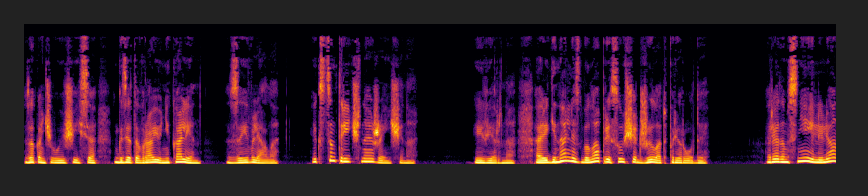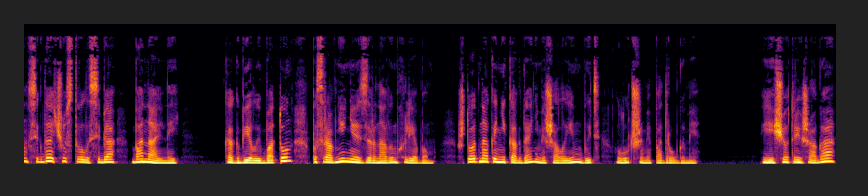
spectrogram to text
заканчивающейся где-то в районе колен, заявляла «эксцентричная женщина». И верно, оригинальность была присуща Джил от природы. Рядом с ней Лилиан всегда чувствовала себя банальной, как белый батон по сравнению с зерновым хлебом, что, однако, никогда не мешало им быть лучшими подругами. Еще три шага,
